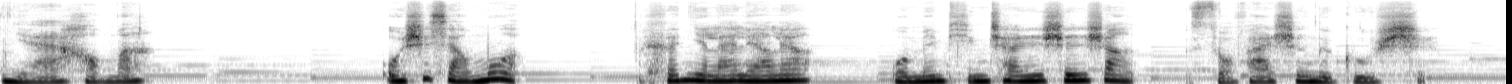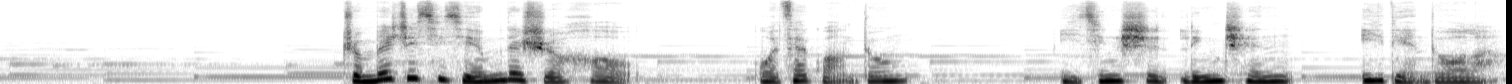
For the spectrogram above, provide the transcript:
你还好吗？我是小莫，和你来聊聊我们平常人身上所发生的故事。准备这期节目的时候，我在广东，已经是凌晨一点多了。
